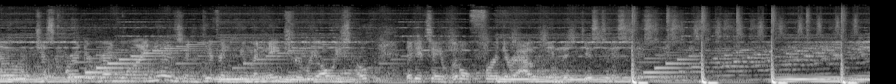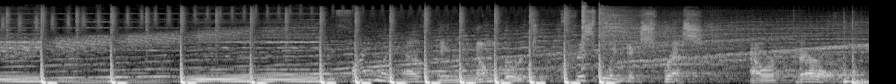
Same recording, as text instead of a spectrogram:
Know just where the red line is, and given human nature, we always hope that it's a little further out in the distance. We finally have a number to crisply express our peril.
